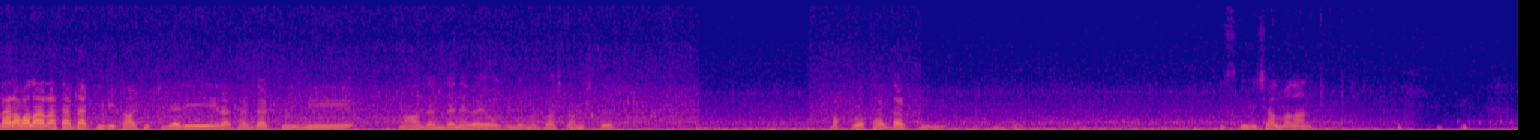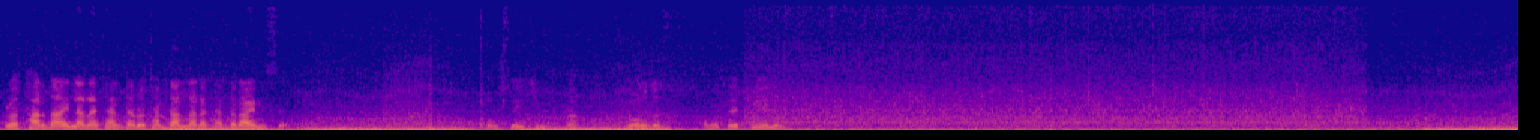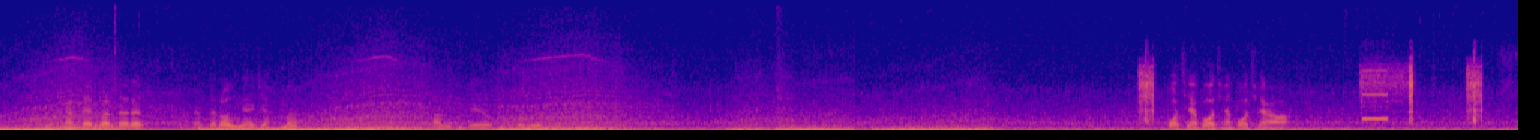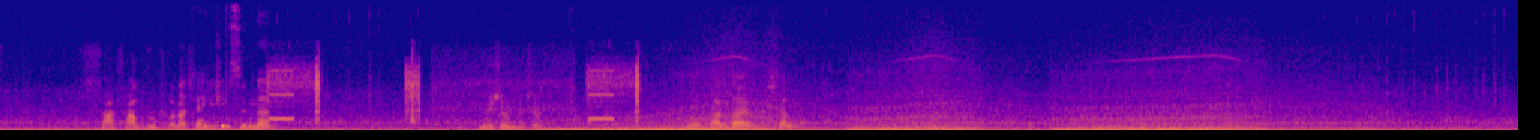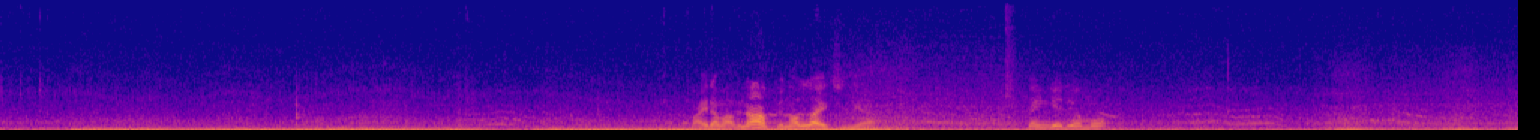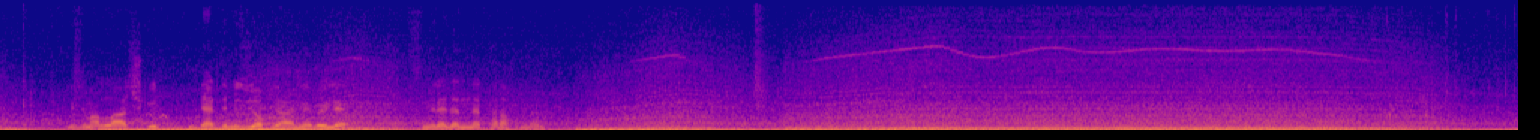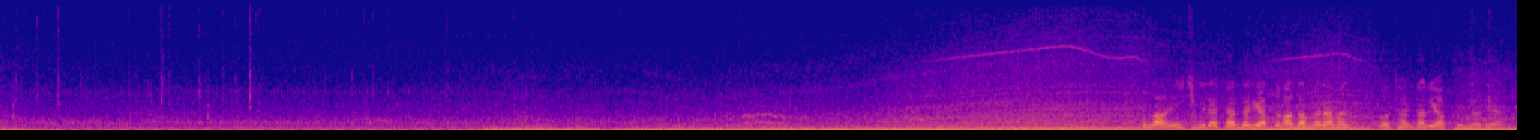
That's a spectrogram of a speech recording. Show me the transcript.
Merhabalar Raterdar TV takipçileri. Raterdar TV madenden eve yolculuğumuz başlamıştır. Bak Raterdar TV. İsmimi çalma lan. Rotardayla Raterdar, Rotardarla Raterdar aynısı. Konuştuğu kim? Bak yolu da sabote etmeyelim. Kanter var da ara- kanter olmayacak mı? Tabii ki de olur. 抱歉，抱歉，抱歉啊！刹刹不住车了，兄 Sen 弟。 kimsin lan? 没事儿没事儿。 Rotardayım inşallah. Bayram abi ne yapıyorsun Allah için ya? Ben geliyor mu? Bizim Allah'a şükür derdimiz yok yani böyle sinir edenler tarafından. Ulan ilk bir retardar yaptık adamlar hemen rotardar yapıyorlar ya.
